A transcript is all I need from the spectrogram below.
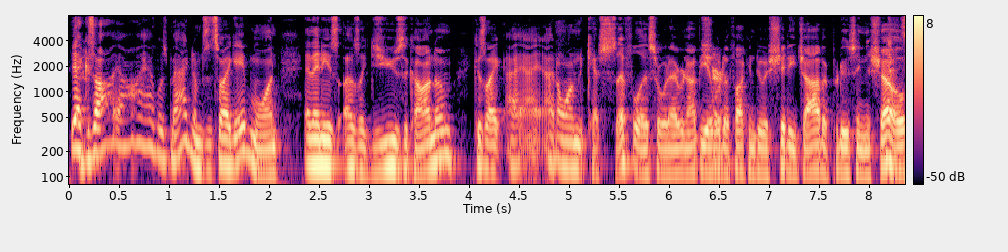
Yeah, because all, all I had was magnums, and so I gave him one. And then he's I was like, "Did you use the condom?" Because like I, I I don't want him to catch syphilis or whatever, not be able to fucking do a shitty job at producing the show.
